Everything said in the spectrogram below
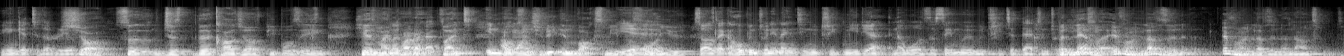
we can get to the real. sure so just the culture of people saying here's my My product, product, but in- i want you to inbox me Yeah. before you So I was like, I hope in 2019 we treat media and awards the same way we treated that in 2018. but never everyone loves an everyone loves an announcement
